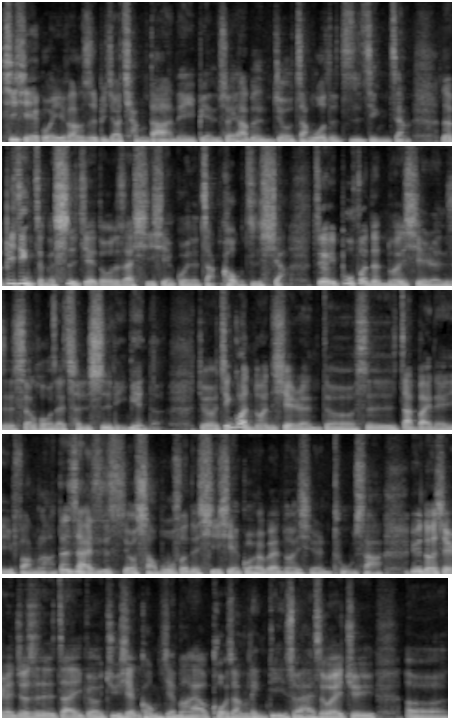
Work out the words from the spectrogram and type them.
吸血鬼一方是比较强大的那一边，所以他们就掌握着资金这样。那毕竟整个世界都是在吸血鬼的掌控之下，只有一部分的暖血人。是生活在城市里面的，就尽管暖血人的是战败的一方啦，但是还是有少部分的吸血鬼会被暖血人屠杀，因为暖血人就是在一个局限空间嘛，要扩张领地，所以还是会去呃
